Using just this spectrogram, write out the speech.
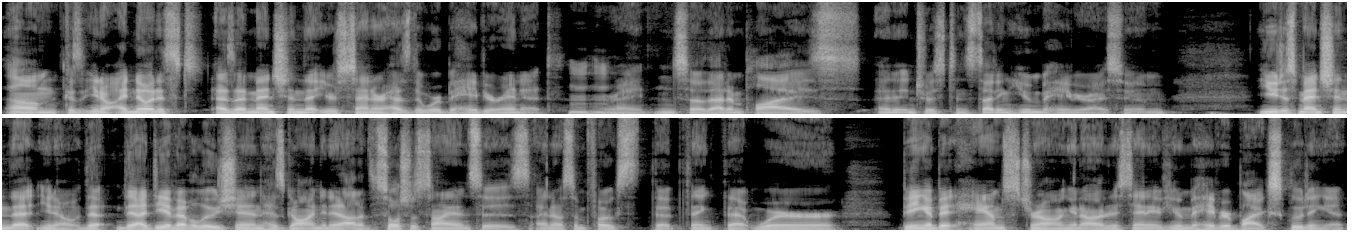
Because um, you know, I noticed as I mentioned that your center has the word behavior in it, mm-hmm. right? And so that implies an interest in studying human behavior, I assume. You just mentioned that you know the the idea of evolution has gone in and out of the social sciences. I know some folks that think that we're being a bit hamstrung in our understanding of human behavior by excluding it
